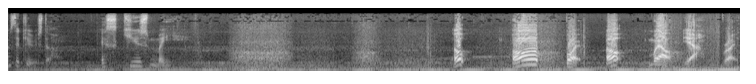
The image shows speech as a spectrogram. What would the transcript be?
I'm still curious though. Excuse me. Oh! Oh boy. Oh, well, yeah, right.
